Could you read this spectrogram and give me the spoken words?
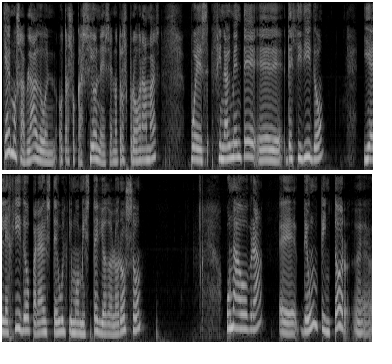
ya hemos hablado en otras ocasiones, en otros programas, pues finalmente he decidido y elegido para este último misterio doloroso una obra eh, de un pintor eh,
